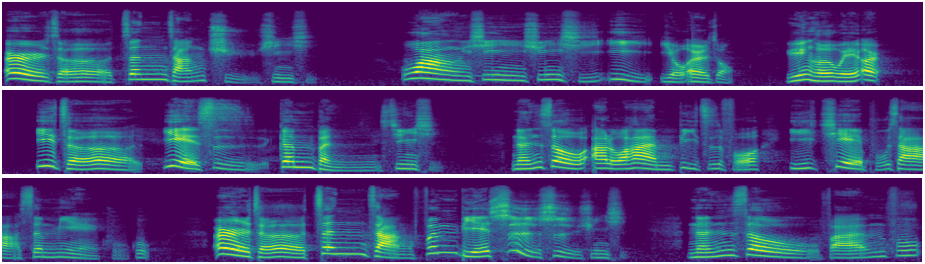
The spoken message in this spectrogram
二则增长取熏习。妄心熏习亦有二种，云何为二？一则业是根本熏习，能受阿罗汉必知佛一切菩萨生灭苦故。二者增长分别世事熏习，能受凡夫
